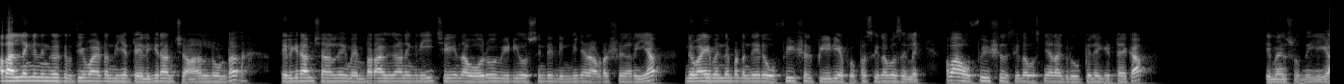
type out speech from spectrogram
അതല്ലെങ്കിൽ നിങ്ങൾക്ക് കൃത്യമായിട്ട് എന്ത് ചെയ്യാം ടെലിഗ്രാം ചാനലുണ്ട് ടെലിഗ്രാം ചാനലിൽ മെമ്പർ ആകുകയാണെങ്കിൽ ഈ ചെയ്യുന്ന ഓരോ വീഡിയോസിന്റെ ലിങ്ക് ഞാൻ അവിടെ ഷെയർ ചെയ്യാം. ഇതുമായി ബന്ധപ്പെട്ട് എന്തെങ്കിലും ഒഫീഷ്യൽ പി ഡി എഫ് ഇപ്പോൾ സിലബസ് ഇല്ലേ? അപ്പോൾ ആ ഒഫീഷ്യൽ സിലബസ് ഞാൻ ആ ഗ്രൂപ്പിലേക്ക് ഇട്ടേക്കാം. കൃത്യമായി ശ്രദ്ധിക്കുക.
